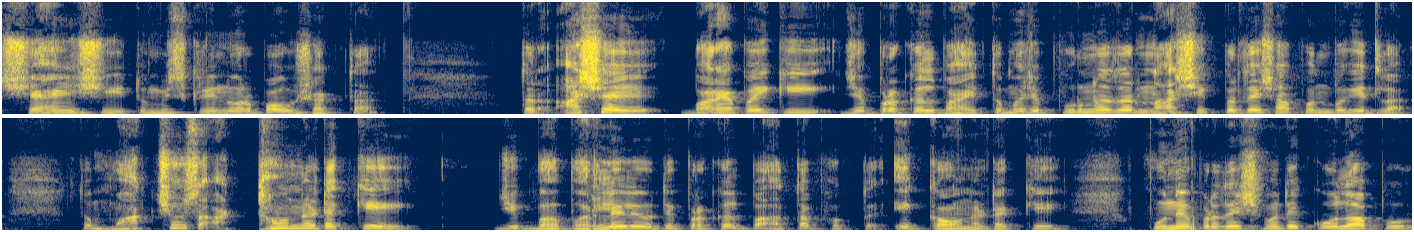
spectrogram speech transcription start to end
शहाऐंशी तुम्ही स्क्रीनवर पाहू शकता. तर असे बऱ्यापैकी जे प्रकल्प आहेत तर म्हणजे पूर्ण जर नाशिक प्रदेश आपण बघितला तर मागच्या वेळेस अठ्ठावन्न टक्के जी भ भरलेले होते प्रकल्प आता फक्त एकावन्न टक्के. पुणे प्रदेशमध्ये कोल्हापूर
